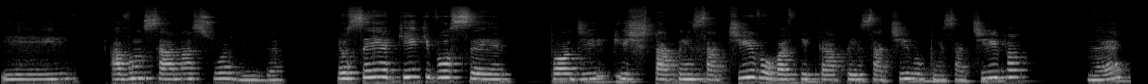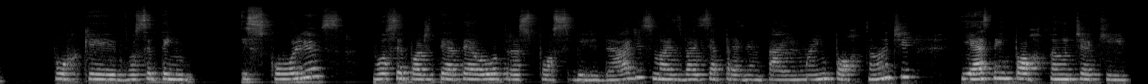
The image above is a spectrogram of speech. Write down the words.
e avançar na sua vida. Eu sei aqui que você pode estar pensativo ou vai ficar pensativo, pensativa, né? Porque você tem escolhas, você pode ter até outras possibilidades, mas vai se apresentar aí uma importante, e essa importante aqui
